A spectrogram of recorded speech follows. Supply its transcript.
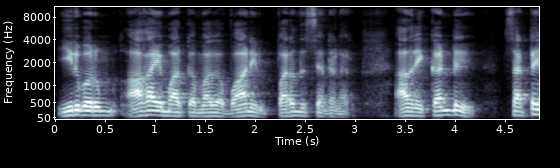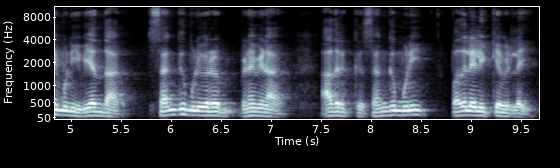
இருவரும் ஆகாய மார்க்கமாக வானில் பறந்து சென்றனர். அதனை கண்டு சட்டைமுனி வியந்தார். சங்கு முனிவரிடம் வினவினார். அதற்கு சங்குமுனி பதிலளிக்கவில்லை.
